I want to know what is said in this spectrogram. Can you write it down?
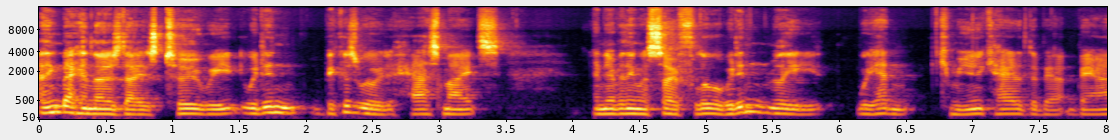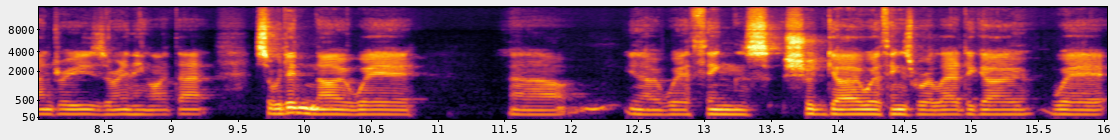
I think back in those days too, we we didn't because we were housemates and everything was so fluid. We didn't really we hadn't communicated about boundaries or anything like that, so we didn't know where uh, you know where things should go, where things were allowed to go, where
